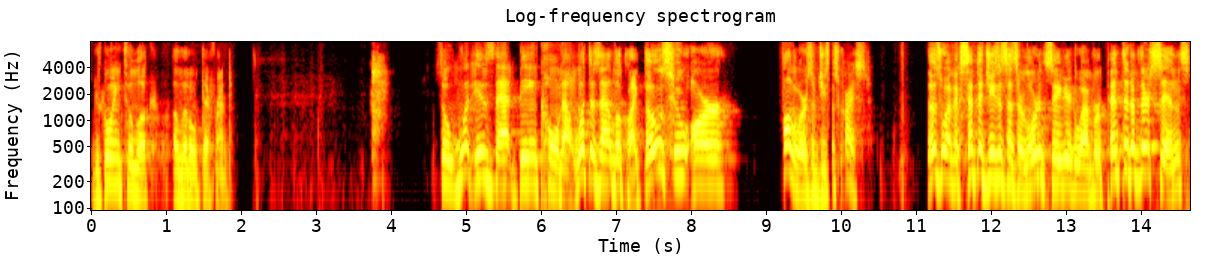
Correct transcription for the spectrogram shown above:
You're going to look a little different. So, what is that being called out? What does that look like? Those who are followers of Jesus Christ. Those who have accepted Jesus as their Lord and Savior, who have repented of their sins,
